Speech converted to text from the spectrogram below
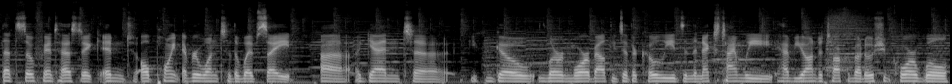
That's so fantastic, and I'll point everyone to the website uh, again. To you can go learn more about these other co-leads, and the next time we have you on to talk about Ocean Corps, we'll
